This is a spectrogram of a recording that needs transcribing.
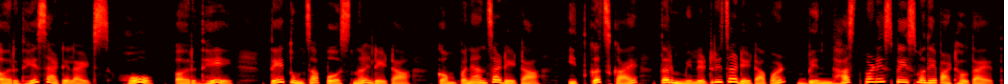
अर्धे सॅटेलाइट्स हो. अर्धे. ते तुमचा पर्सनल डेटा कंपन्यांचा डेटा इतकंच काय तर मिलिटरीचा डेटा पण बिनधास्तपणे स्पेसमध्ये पाठवतायत.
